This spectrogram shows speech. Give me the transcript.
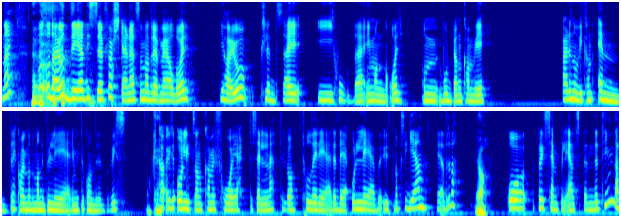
Nei. Og, og det er jo det disse forskerne som har drevet med i alle år, de har jo klødd seg i hodet i mange år om hvordan kan vi Er det noe vi kan endre? Kan vi manipulere mitokondriene på et vis? Ok. Ka- Og litt sånn, kan vi få hjertecellene til å tolerere det å leve uten oksygen bedre, da? Ja. Og eksempel en spennende ting da,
